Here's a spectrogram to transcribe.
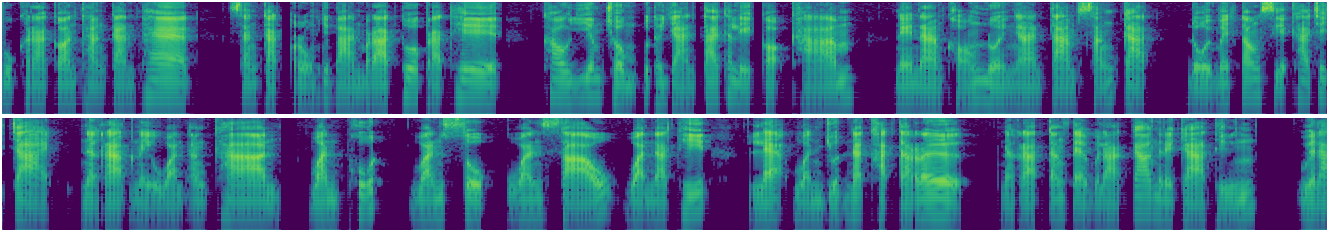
บุคลากรทางการแพทย์ สังกัดโรงพยาบาลรัฐทั่วประเทศ เข้าเยี่ยมชมอุทยานใต้ทะเลเกาะขาม ในนามของหน่วยงานตามสังกัด โดยไม่ต้องเสียค่าใช้จ่ายนะครับ ในวันอังคาร วันพุธ วันศุกร์ วันเสาร์ วันอาทิตย์ และวันหยุดนักขัตฤกษ์นะครับ ตั้งแต่เวลา 9 นาฬิกาถึงเวลา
